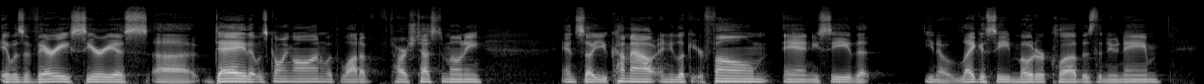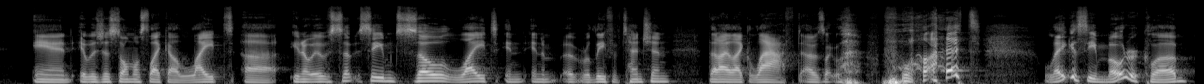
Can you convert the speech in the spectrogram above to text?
it was a very serious uh, day that was going on with a lot of harsh testimony. And so you come out and you look at your phone and you see that, you know, Legacy Motor Club is the new name. And it was just almost like a light, uh, you know, it was it seemed so light in, in a relief of tension that I like laughed. I was like, what? Legacy Motor Club?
